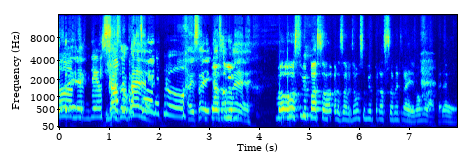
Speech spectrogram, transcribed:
oh, meu Deus, sobe o! É isso aí, Casalbé! Vamos subir o passômetro, vamos subir o passômetro aí, vamos lá, pera aí.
